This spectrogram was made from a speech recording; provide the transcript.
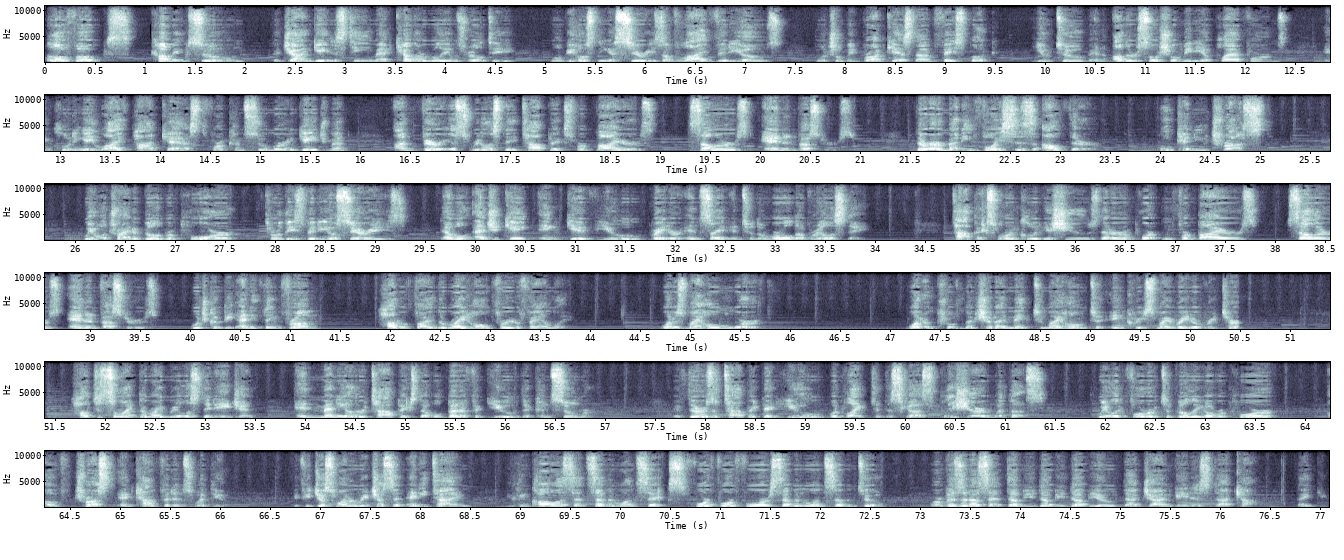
Hello folks, coming soon, the John Gatas team at Keller Williams Realty will be hosting a series of live videos which will be broadcast on Facebook, YouTube, and other social media platforms, including a live podcast for consumer engagement on various real estate topics for buyers, sellers, and investors. There are many voices out there. Who can you trust? We will try to build rapport through these video series that will educate and give you greater insight into the world of real estate. Topics will include issues that are important for buyers, sellers, and investors, which could be anything from how to find the right home for your family, what is my home worth, what improvement should I make to my home to increase my rate of return, how to select the right real estate agent, and many other topics that will benefit you, the consumer. If there is a topic that you would like to discuss, please share it with us. We look forward to building a rapport of trust and confidence with you. If you just want to reach us at any time, you can call us at 716-444-7172 or visit us at www.johngatas.com. Thank you.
